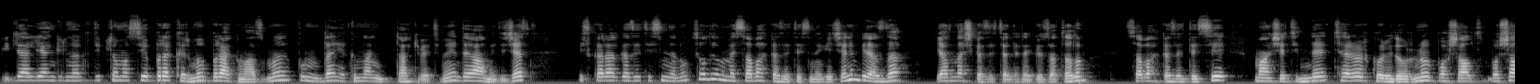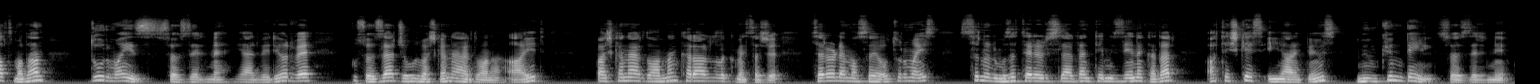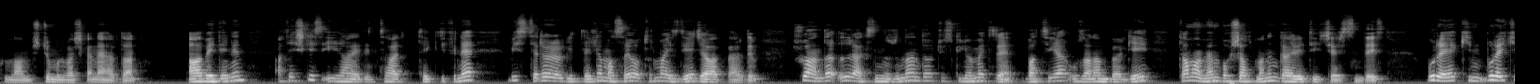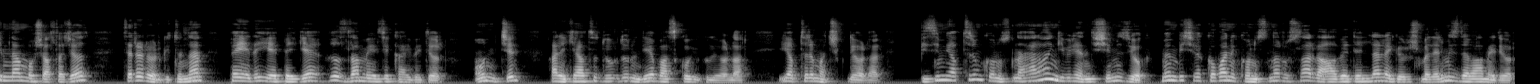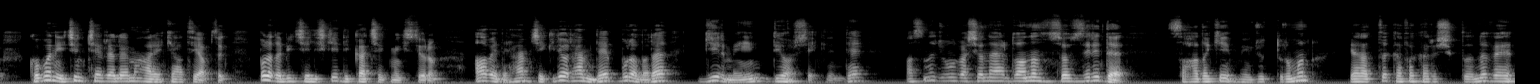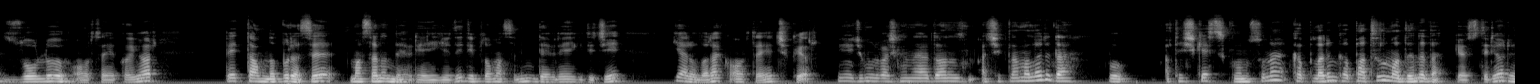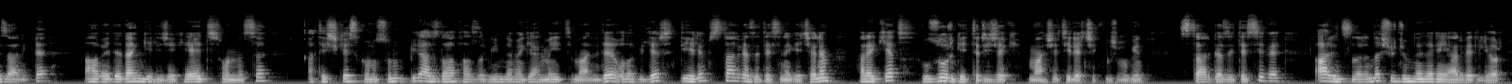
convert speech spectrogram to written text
ilerleyen günlerde diplomasiye bırakır mı bırakmaz mı bunu da yakından takip etmeye devam edeceğiz. Biz Karar Gazetesi'nde not alayım ve Sabah Gazetesi'ne geçelim. Biraz da yandaş gazetelere göz atalım. Sabah gazetesi manşetinde terör koridorunu boşalt, boşaltmadan durmayız sözlerine yer veriyor ve bu sözler Cumhurbaşkanı Erdoğan'a ait. Başkan Erdoğan'dan kararlılık mesajı. Terörle masaya oturmayız, sınırımızı teröristlerden temizleyene kadar ateşkes ilan etmemiz mümkün değil sözlerini kullanmış Cumhurbaşkanı Erdoğan. ABD'nin ateşkes ilan edin teklifine biz terör örgütleriyle masaya oturmayız diye cevap verdim. Şu anda Irak sınırından 400 kilometre batıya uzanan bölgeyi tamamen boşaltmanın gayreti içerisindeyiz. Buraya kim, burayı kimden boşaltacağız? Terör örgütünden PYD-YPG hızla mevzi kaybediyor. Onun için harekatı durdurun diye baskı uyguluyorlar. Yaptırım açıklıyorlar. Bizim yaptırım konusunda herhangi bir endişemiz yok. Münbiç ve Kobani konusunda Ruslar ve ABD'lilerle görüşmelerimiz devam ediyor. Kobani için çevreleme harekatı yaptık. Burada bir çelişkiye dikkat çekmek istiyorum. ABD hem çekiliyor hem de buralara girmeyin diyor şeklinde. Aslında Cumhurbaşkanı Erdoğan'ın sözleri de sahadaki mevcut durumun yarattığı kafa karışıklığını ve zorluğu ortaya koyuyor. Ve tam da burası masanın devreye girdiği, diplomasının devreye gideceği yer olarak ortaya çıkıyor. Yine Cumhurbaşkanı Erdoğan'ın açıklamaları da bu ateşkes konusuna kapıların kapatılmadığını da gösteriyor. Özellikle ABD'den gelecek heyet sonrası ateşkes konusunun biraz daha fazla gündeme gelme ihtimali de olabilir. Diyelim Star gazetesine geçelim. Hareket huzur getirecek manşetiyle çıkmış bugün Star gazetesi ve ayrıntılarında şu cümlelere yer veriliyor.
